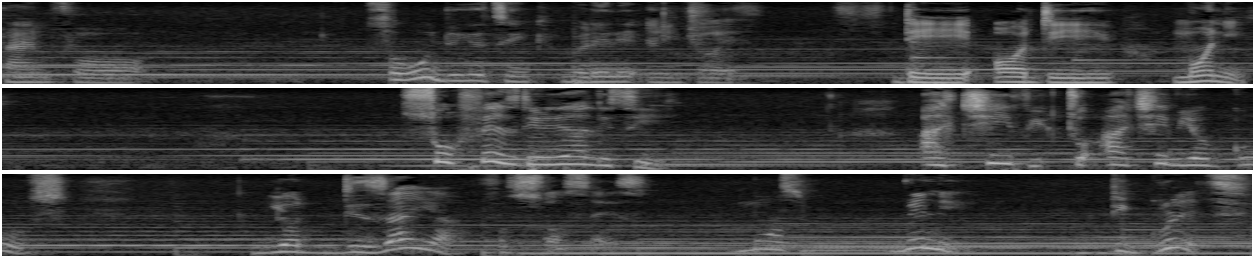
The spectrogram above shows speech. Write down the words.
time for. So who do you think really enjoy the or the money? So face the reality. Achieve to achieve your goals your desire for success must really be great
